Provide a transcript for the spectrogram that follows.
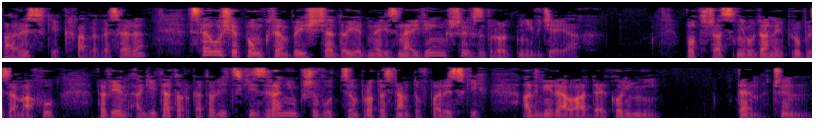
paryskie krwawe wesele, stało się punktem wyjścia do jednej z największych zbrodni w dziejach. Podczas nieudanej próby zamachu pewien agitator katolicki zranił przywódcę protestantów paryskich, admirała de Coligny. Ten czyn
